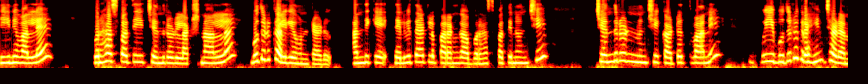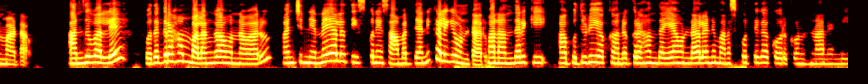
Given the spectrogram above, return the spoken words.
దీనివల్లే బృహస్పతి చంద్రుడి లక్షణాలను బుధుడు కలిగి ఉంటాడు. అందుకే తెలివితేటల పరంగా బృహస్పతి నుంచి చంద్రుడి నుంచి కటుత్వాన్ని ఈ బుధుడు గ్రహించాడనమాట అందువల్లే బుధగ్రహం బలంగా ఉన్నవారు మంచి నిర్ణయాలు తీసుకునే సామర్థ్యాన్ని కలిగి ఉంటారు. మనందరికీ ఆ బుద్ధుడి యొక్క అనుగ్రహం దయ ఉండాలని మనస్ఫూర్తిగా కోరుకుంటున్నానండి.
